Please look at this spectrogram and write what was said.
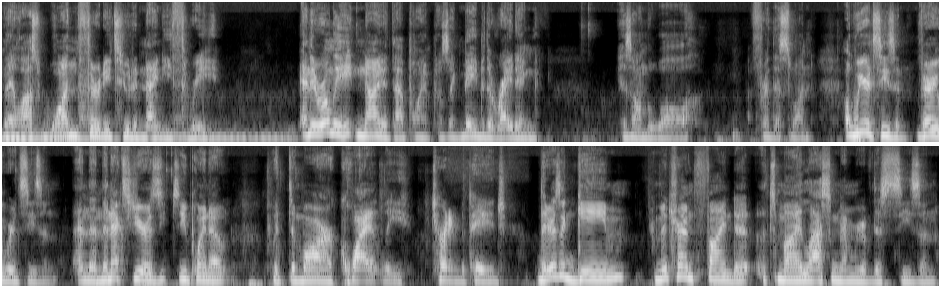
They lost one thirty two to ninety three, and they were only eight and nine at that point. But it was like maybe the writing is on the wall for this one. A weird season, very weird season. And then the next year, as you point out, with Demar quietly turning the page, there's a game. I'm gonna try and find it. It's my lasting memory of this season.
